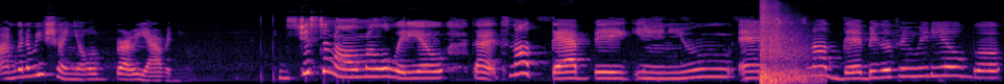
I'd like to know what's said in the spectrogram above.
I'm gonna be showing you Berry Avenue it's just a normal video that it's not that big in you and it's not that big of a video but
